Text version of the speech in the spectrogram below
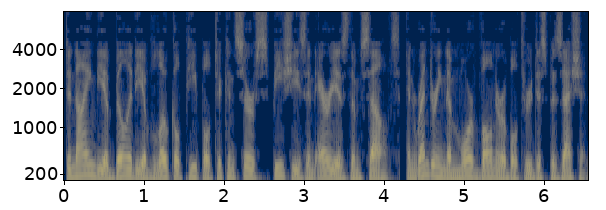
denying the ability of local people to conserve species and areas themselves, and rendering them more vulnerable through dispossession.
